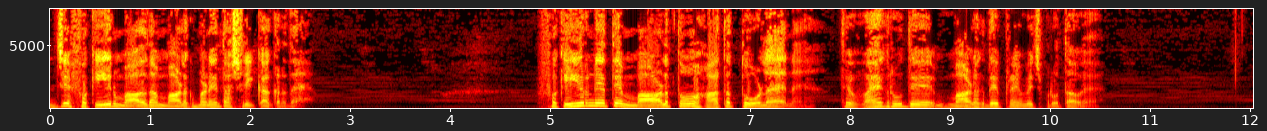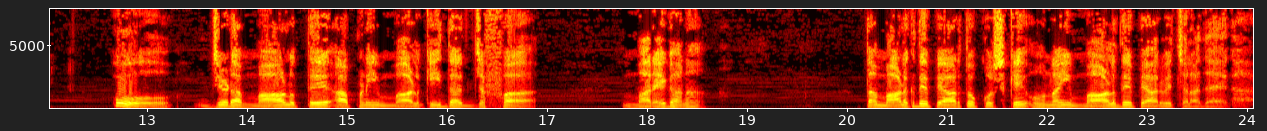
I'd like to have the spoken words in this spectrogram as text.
ਜੇ ਫਕੀਰ ਮਾਲ ਦਾ ਮਾਲਕ ਬਣੇ ਤਾਂ ਸ਼ਰੀਕਾ ਕਰਦਾ ਹੈ। ਫਕੀਰ ਨੇ ਤੇ ਮਾਲ ਤੋਂ ਹੱਥ ਧੋ ਲਏ ਨੇ ਤੇ ਵਾਹਿਗੁਰੂ ਦੇ ਮਾਲਕ ਦੇ ਪ੍ਰੇਮ ਵਿੱਚ ਪਰੋਤਾ ਹੋਇਆ ਉਹ ਜਿਹੜਾ ਮਾਲ ਉੱਤੇ ਆਪਣੀ ਮਾਲਕੀ ਦਾ ਜੱਫਾ ਮਾਰੇਗਾ ਨਾ ਤਾਂ ਮਾਲਕ ਦੇ ਪਿਆਰ ਤੋਂ ਘੁੱਸ ਕੇ ਉਹਨਾਂ ਹੀ ਮਾਲ ਦੇ ਪਿਆਰ ਵਿੱਚ ਚਲਾ ਜਾਏਗਾ।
